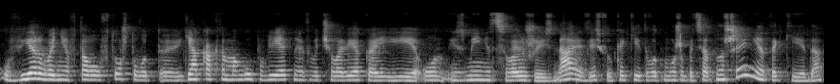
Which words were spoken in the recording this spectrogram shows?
уверование в, того, в то, что вот э, я как-то могу повлиять на этого человека, и он изменит свою жизнь, да, и здесь вот какие-то вот, может быть, отношения такие, да,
